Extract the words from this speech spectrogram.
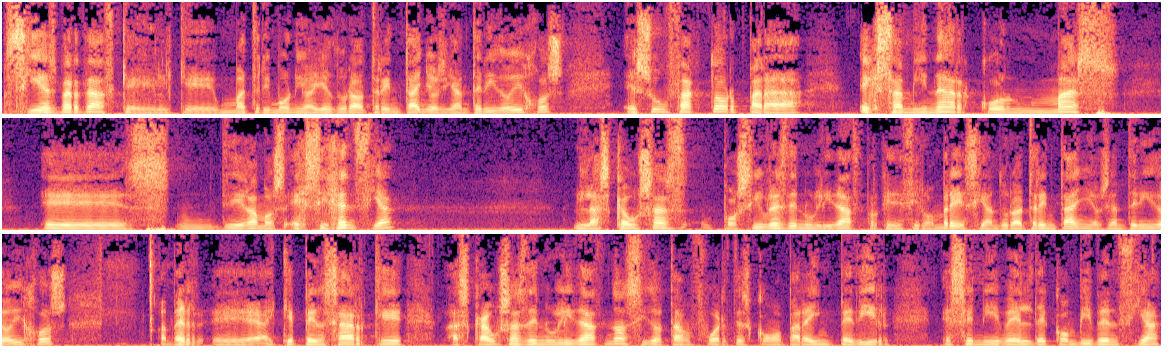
si es verdad que el que un matrimonio haya durado 30 años y han tenido hijos es un factor para examinar con más eh, digamos exigencia las causas posibles de nulidad porque decir hombre si han durado 30 años y han tenido hijos a ver, eh, hay que pensar que las causas de nulidad no han sido tan fuertes como para impedir ese nivel de convivencia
